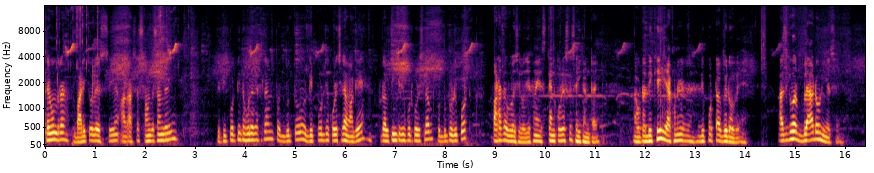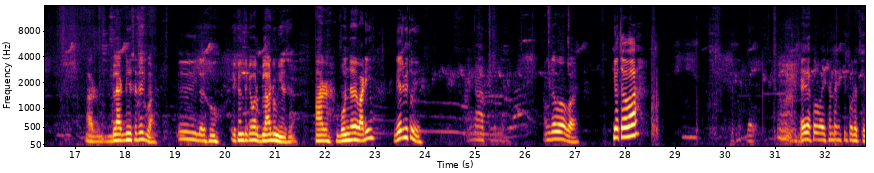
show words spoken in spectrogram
সেই বন্ধুরা বাড়ি চলে এসেছি আর আসার সঙ্গে সঙ্গেই রিপোর্ট নিতে ভুলে গেছিলাম তো দুটো রিপোর্ট যে করেছিলাম আগে টোটাল তিনটে রিপোর্ট করেছিলাম তো দুটো রিপোর্ট পাঠাতে বলেছিল যেখানে স্ক্যান করেছে সেইখানটায়। আর ওটা দেখেই এখনের রিপোর্টটা বেরোবে। আজকে আবার ব্লাডও নিয়েছে। আর ব্লাড নিয়েছে দেখবা? এই দেখো এখান থেকে আবার ব্লাডও নিয়েছে। আর বোন যাবে বাড়ি? দিয়ে আসবি তুই? আমি যাব। বাবা কী হচ্ছে বাবা? এই দেখো এইখান থেকে কি করেছে?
